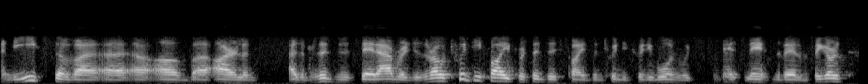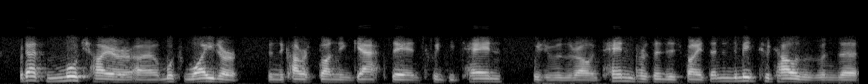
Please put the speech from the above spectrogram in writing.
and the east of uh, uh, of uh, Ireland as a percentage of state average is around 25 percentage points in 2021, which is latest available figures. But that's much higher, uh, much wider than the corresponding gap, say, in 2010, which was around 10 percentage points, and in the mid-2000s when the,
